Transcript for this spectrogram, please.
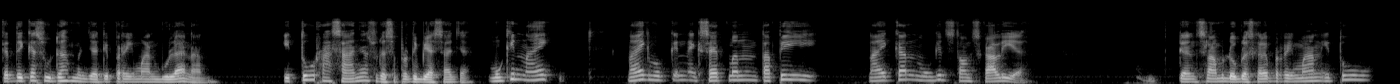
ketika sudah menjadi penerimaan bulanan itu rasanya sudah seperti biasa aja. Mungkin naik, naik mungkin excitement, tapi naik kan mungkin setahun sekali ya. Dan selama 12 kali penerimaan itu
